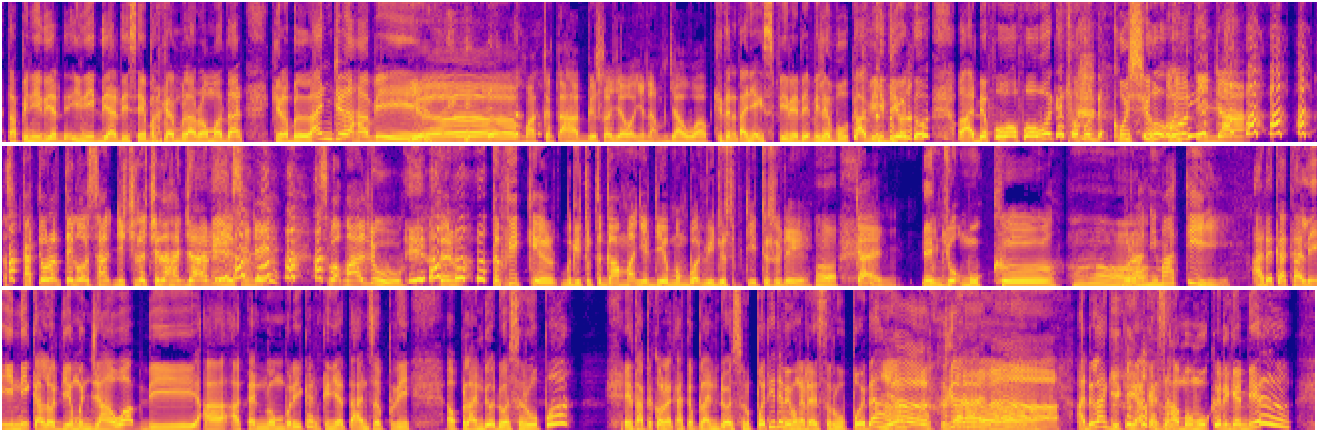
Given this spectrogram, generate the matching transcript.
Tapi ni dia ini dia disebarkan bulan Ramadan kira belanja habis. Ya, makan tak habis lah jawabnya nak menjawab. Kita nak tanya experience dia bila buka video tu ada forward-forward kan ataupun khusyuk. Oh tidak. Kata orang tengok di celah-celahan jari di sini sebab malu dan terfikir begitu tergamatnya dia membuat video seperti itu sudah. Ha. Kan? Tunjuk muka Ha. berani mati. Adakah kali ini kalau dia menjawab di uh, akan memberikan kenyataan seperti uh, pelanduk dua serupa? Eh tapi kalau nak kata pelanduk serupa dia dah memang ada serupa dah. Ya, kan? Ha. Ada lagi ke yang akan sama muka dengan dia?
